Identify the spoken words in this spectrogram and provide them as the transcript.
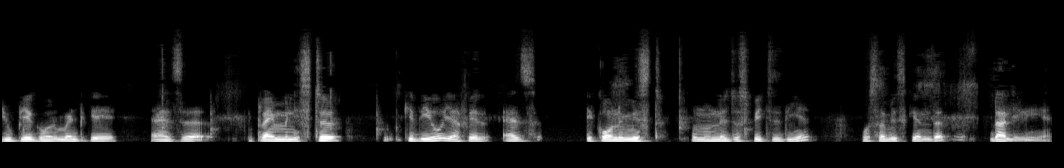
यूपीए गवर्नमेंट के एज प्राइम मिनिस्टर की दी हो या फिर एज इकोनॉमिस्ट उन्होंने जो स्पीचेस दी हैं, वो सब इसके अंदर डाली गई हैं।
